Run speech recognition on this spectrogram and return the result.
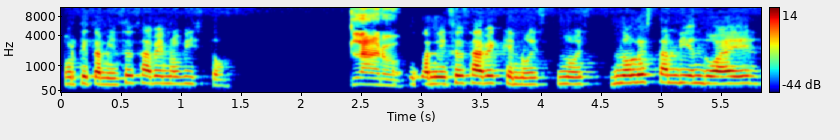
porque también se sabe no visto. Claro. Porque también se sabe que no, es, no, es, no lo están viendo a él.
